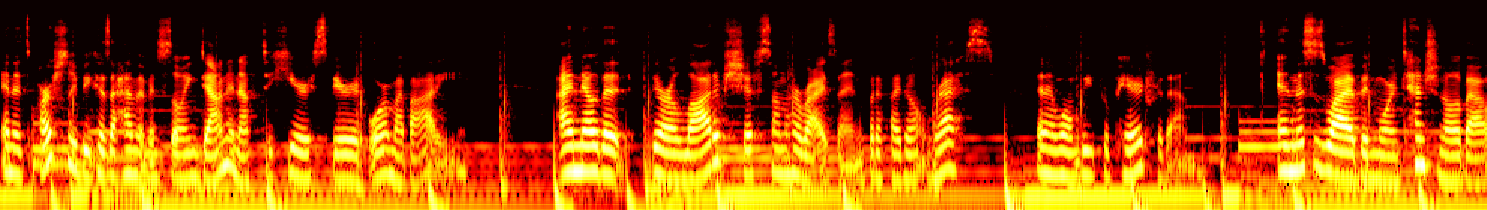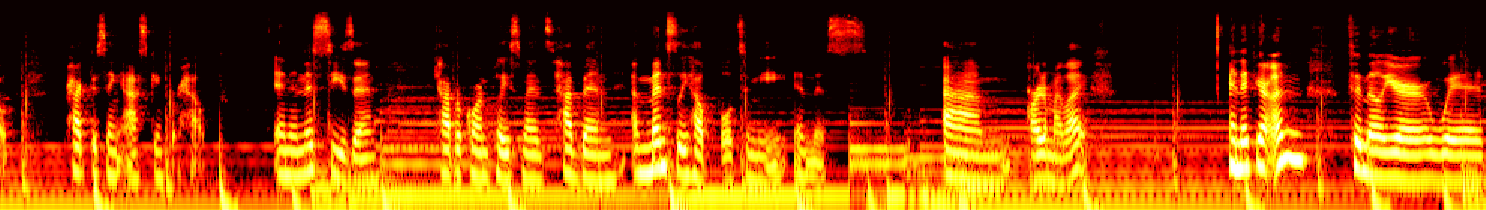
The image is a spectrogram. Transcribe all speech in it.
And it's partially because I haven't been slowing down enough to hear spirit or my body. I know that there are a lot of shifts on the horizon, but if I don't rest, then I won't be prepared for them. And this is why I've been more intentional about practicing asking for help. And in this season, Capricorn placements have been immensely helpful to me in this um, part of my life. And if you're unfamiliar with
